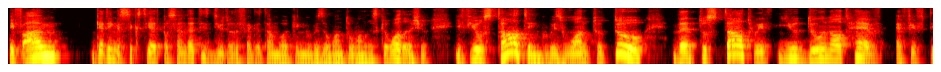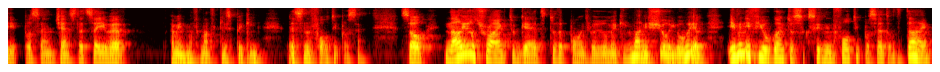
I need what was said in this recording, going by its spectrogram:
if I'm getting a 68%, that is due to the fact that I'm working with a one-to-one risk reward ratio. If you're starting with one to two, then to start with, you do not have a 50% chance. Let's say you have, I mean, mathematically speaking, less than 40%. So now you're trying to get to the point where you're making money. Sure, you will. Even if you're going to succeed in 40% of the time,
